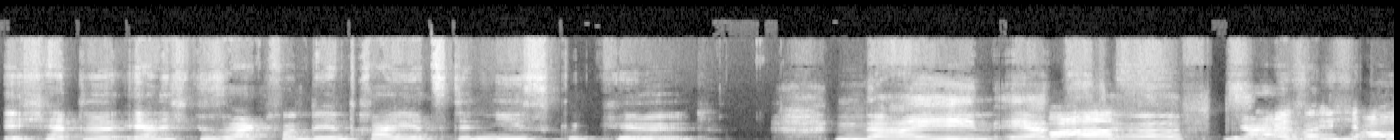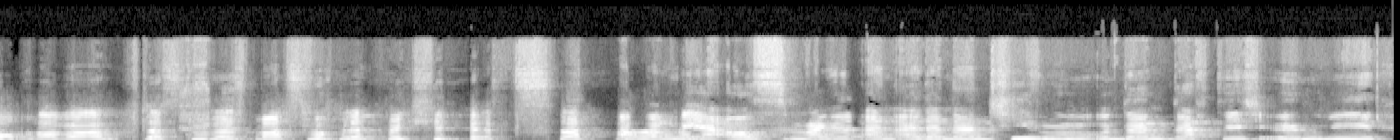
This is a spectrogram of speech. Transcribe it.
Ich hätte ehrlich gesagt von den drei jetzt Denise gekillt. Nein, ernsthaft? Was? Ja, also ich auch, aber dass du das machst, wundert mich jetzt. aber mehr aus Mangel an Alternativen und dann dachte ich irgendwie,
